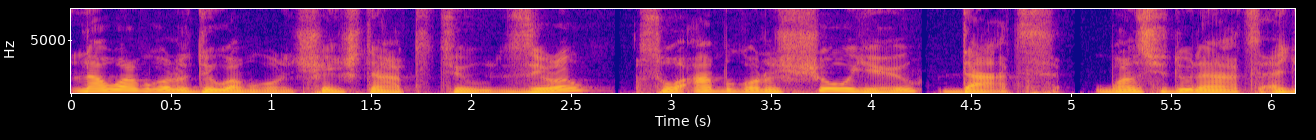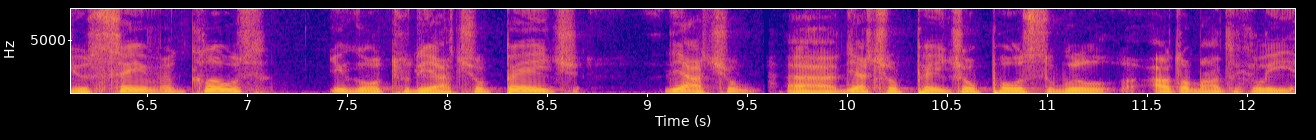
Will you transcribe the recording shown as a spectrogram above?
now what I'm going to do I'm going to change that to zero so I'm going to show you that once you do that and you save and close, you go to the actual page. The actual uh, the actual page or post will automatically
